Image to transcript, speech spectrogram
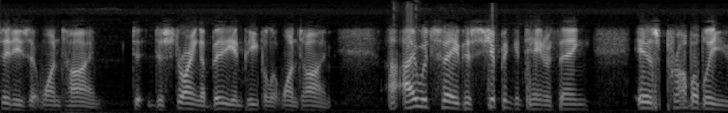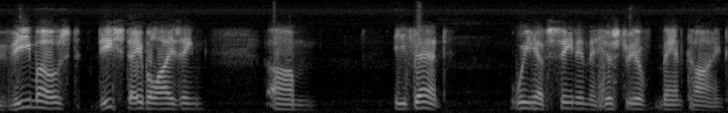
cities at one time, d- destroying a billion people at one time. Uh, I would say this shipping container thing is probably the most destabilizing um, event we have seen in the history of mankind.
